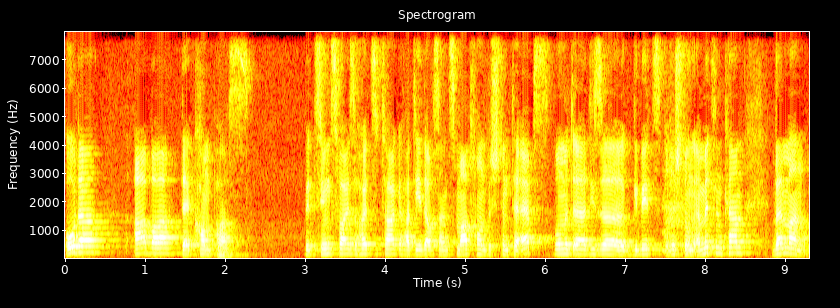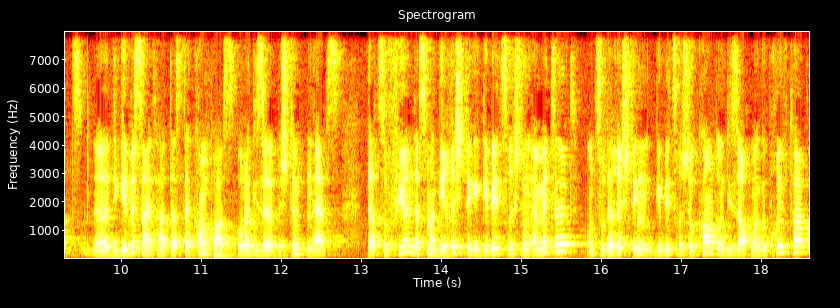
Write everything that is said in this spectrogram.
Oder aber der Kompass. Beziehungsweise heutzutage hat jeder auf seinem Smartphone bestimmte Apps, womit er diese Gebetsrichtung ermitteln kann. Wenn man äh, die Gewissheit hat, dass der Kompass oder diese bestimmten Apps dazu führen, dass man die richtige Gebetsrichtung ermittelt und zu der richtigen Gebetsrichtung kommt und diese auch mal geprüft hat,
